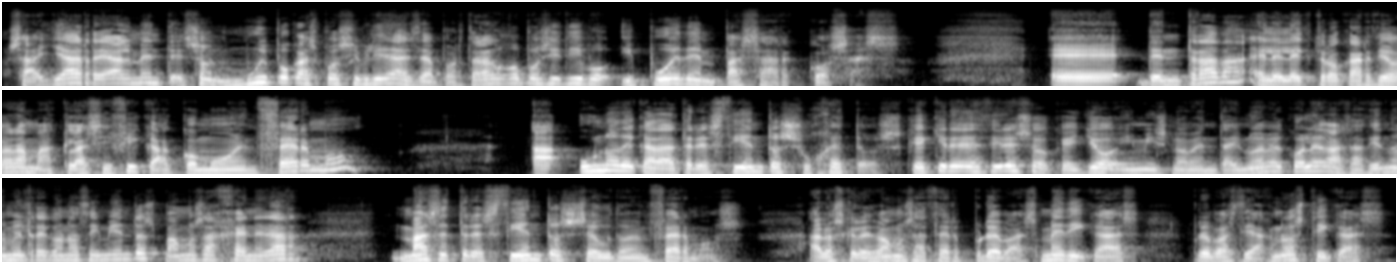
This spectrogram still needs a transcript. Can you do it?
O sea, ya realmente son muy pocas posibilidades de aportar algo positivo y pueden pasar cosas. Eh, de entrada, el electrocardiograma clasifica como enfermo a uno de cada 300 sujetos. ¿Qué quiere decir eso? Que yo y mis 99 colegas haciendo mil reconocimientos vamos a generar más de 300 pseudoenfermos, a los que les vamos a hacer pruebas médicas, pruebas diagnósticas,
